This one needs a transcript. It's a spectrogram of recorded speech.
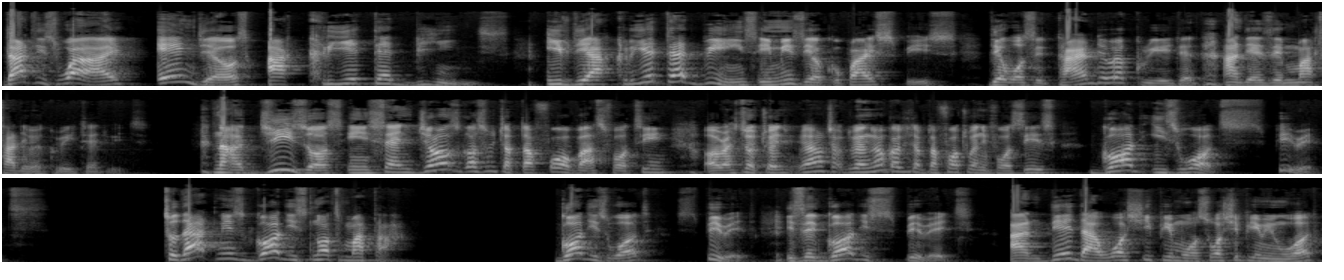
That is why angels are created beings. if they are created beings, it means they occupy space. There was a time they were created, and there's a matter they were created with. Now, Jesus in St. John's Gospel, chapter 4, verse 14, or so 20, Gospel, chapter 4, 24 says, God is what? Spirit. So that means God is not matter. God is what? Spirit. He said, God is spirit, and they that worship him must worship him in what?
